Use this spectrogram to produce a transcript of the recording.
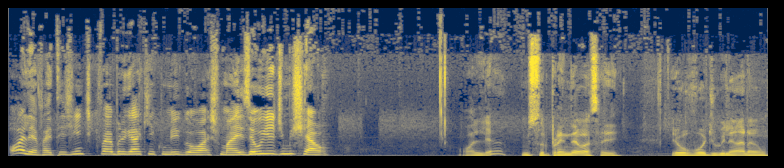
Olha, vai ter gente que vai brigar aqui comigo, eu acho, mas eu ia de Michel. Olha, me surpreendeu essa aí. Eu vou de William Arão.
